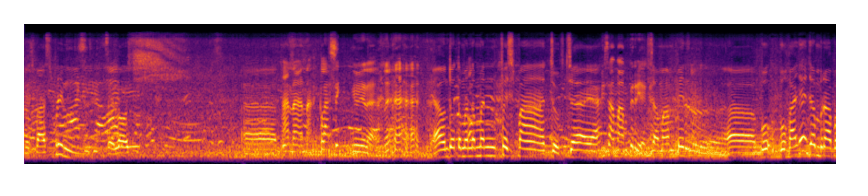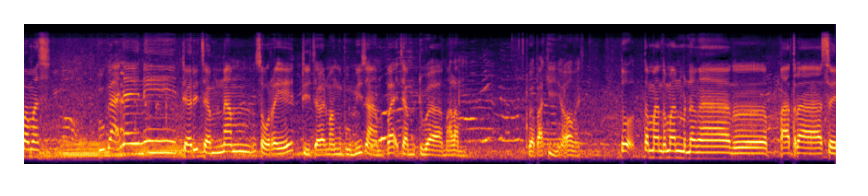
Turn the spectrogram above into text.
Vespa Sprint. Veloz. Eh, Anak-anak klasik gimana? ya untuk teman-teman Vespa Jogja ya Bisa mampir ya? bisa mampir. Eh, bu bukanya jam berapa mas? Bukanya ini dari jam 6 sore di Jalan Manggubumi sampai jam 2 malam. 2 pagi, oh Mas. Untuk teman-teman mendengar Patra Se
